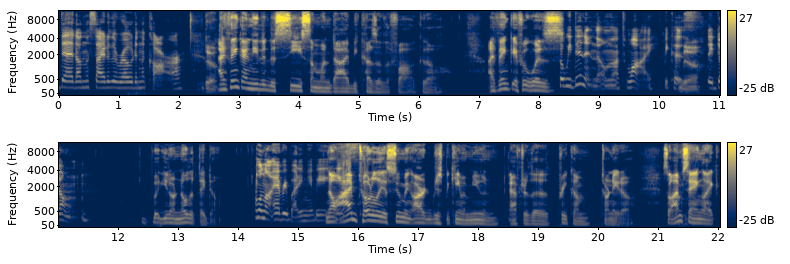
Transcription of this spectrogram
dead on the side of the road in the car. Yeah, I think I needed to see someone die because of the fog, though. I think if it was, But we didn't, though, and that's why. Because Yeah. they don't. But you don't know that they don't. Well, not everybody, maybe. No, he's- I'm totally assuming Art just became immune after the pre-cum tornado. So I'm saying like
